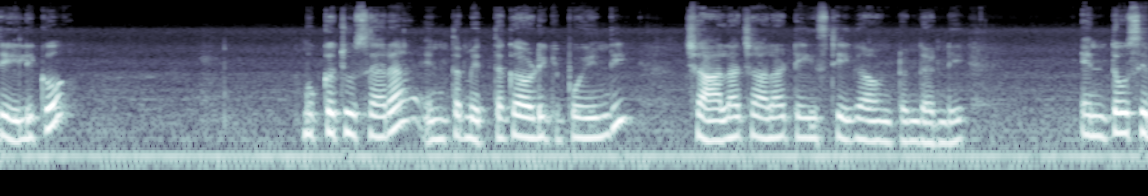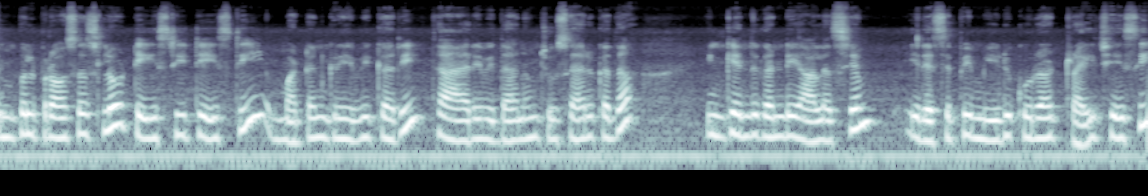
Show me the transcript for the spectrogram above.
తేలికో? ముక్క చూసారా? ఎంత మెత్తగా ఉడికిపోయింది? చాలా చాలా టేస్టీగా ఉంటుందండి. ఎంతో సింపుల్ ప్రాసెస్లో tasty tasty mutton gravy curry తయారీ విధానం చూశారు కదా. ఇంకెందుకండి ఆలస్యం? ఈ రెసిపీ మీరు కూడా ట్రై చేసి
